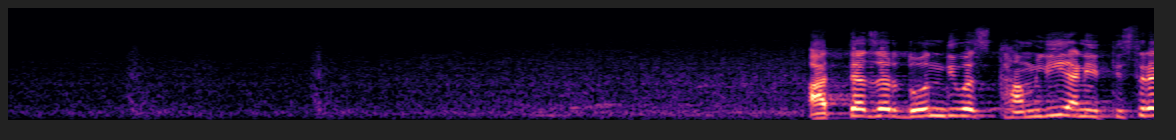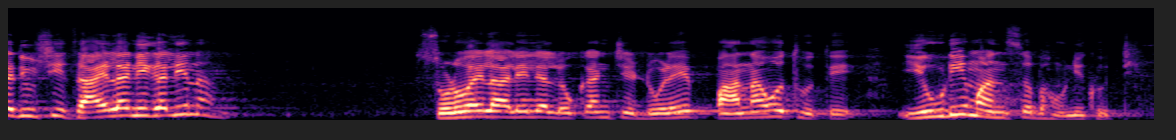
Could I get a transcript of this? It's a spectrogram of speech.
आत्या जर दोन दिवस थांबली आणि तिसऱ्या दिवशी जायला निघाली ना सोडवायला आलेल्या लोकांचे डोळे पानावत होते एवढी माणसं भावनिक होती.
